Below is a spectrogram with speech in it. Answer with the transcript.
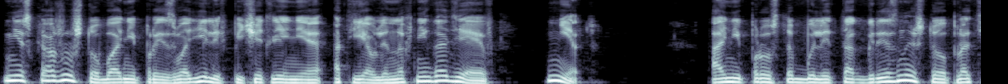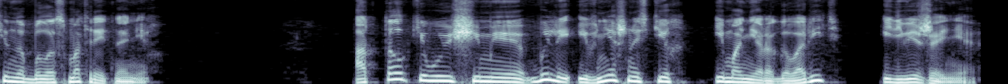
Не скажу, чтобы они производили впечатление отъявленных негодяев, нет. Они просто были так грязны, что противно было смотреть на них. Отталкивающими были и внешность их, и манера говорить, и движения.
